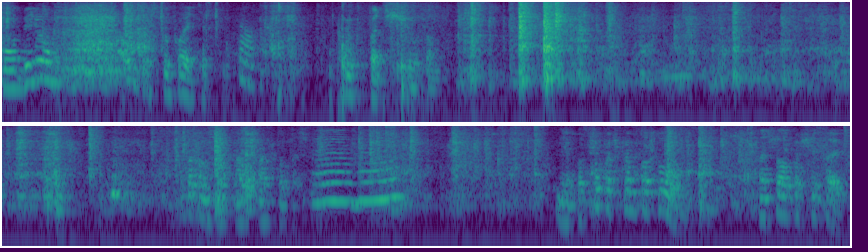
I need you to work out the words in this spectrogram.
Сторінку уберем. А вы приступайте Так. к подсчетам. Потом сейчас надо по стопочкам. Угу. Не, по стопочкам потом. Сначала посчитайте.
